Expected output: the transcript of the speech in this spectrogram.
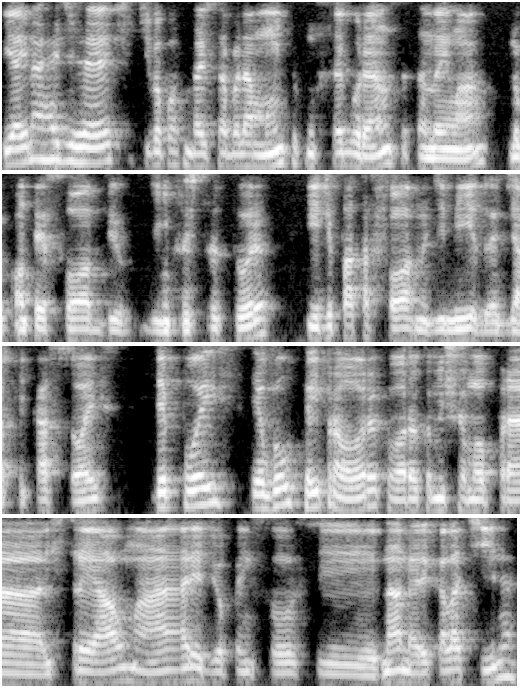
E aí na Red Hat tive a oportunidade de trabalhar muito com segurança também lá, no contexto óbvio de infraestrutura e de plataforma, de mídia, de aplicações. Depois eu voltei para a Oracle, a Oracle me chamou para estrear uma área de open source na América Latina.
